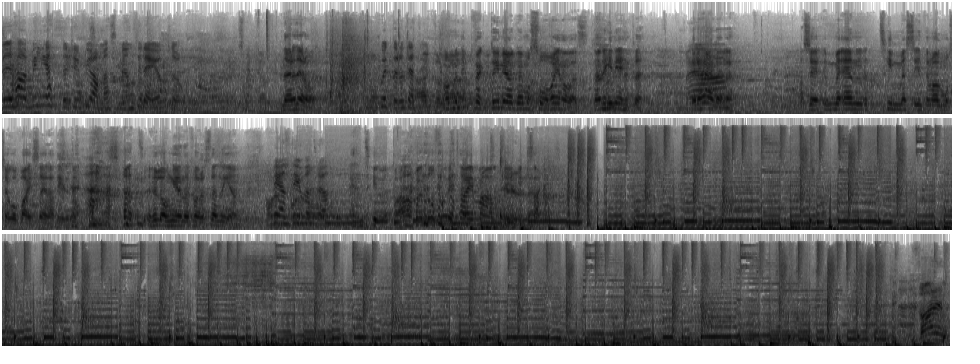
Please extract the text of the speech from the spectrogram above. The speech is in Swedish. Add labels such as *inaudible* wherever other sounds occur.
Vi har biljetter till pyjamasmän till dig också. När är det då? 17.30. Ja men det är perfekt, då hinner jag gå hem och sova innan dess. Nej det hinner jag inte. Är det här det eller? Alltså med en timmes intervall måste jag gå och bajsa hela tiden. *laughs* Så att, hur lång är den här föreställningen? En timme tror jag. En timme? Ja men då får vi tajma allting exakt.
